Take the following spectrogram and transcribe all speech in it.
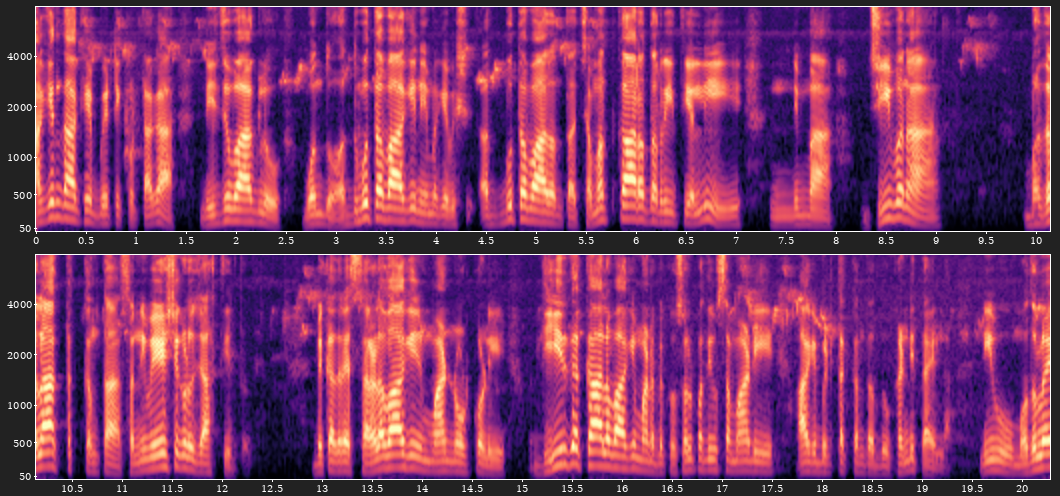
ಆಗಿಂದಾಗೆ ಭೇಟಿ ಕೊಟ್ಟಾಗ ನಿಜವಾಗ್ಲೂ ಒಂದು ಅದ್ಭುತವಾಗಿ ನಿಮಗೆ ವಿಶ್, ಅದ್ಭುತವಾದಂಥ ಚಮತ್ಕಾರದ ರೀತಿಯಲ್ಲಿ ನಿಮ್ಮ ಜೀವನ ಬದಲಾಗ್ತಕ್ಕಂಥ ಸನ್ನಿವೇಶಗಳು ಜಾಸ್ತಿ ಇರ್ತದೆ. ಬೇಕಾದರೆ ಸರಳವಾಗಿ ಮಾಡಿ ನೋಡ್ಕೊಳ್ಳಿ. ದೀರ್ಘಕಾಲವಾಗಿ ಮಾಡಬೇಕು. ಸ್ವಲ್ಪ ದಿವಸ ಮಾಡಿ ಹಾಗೆ ಬಿಡ್ತಕ್ಕಂಥದ್ದು ಖಂಡಿತ ಇಲ್ಲ. ನೀವು ಮೊದಲೇ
